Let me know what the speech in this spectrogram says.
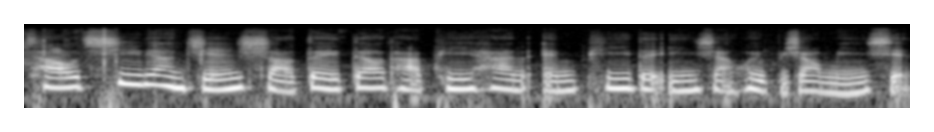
潮气量减少对 Delta P 和 MP 的影响会比较明显。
